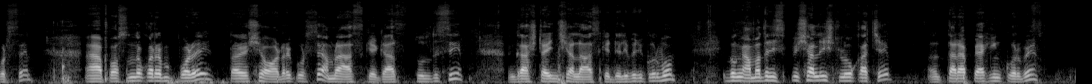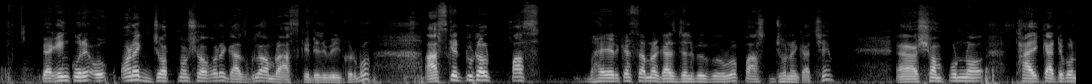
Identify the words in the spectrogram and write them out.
করছে। পছন্দ করার পরে তার সে অর্ডার করছে। আমরা আজকে গাছ তুলতেছি। গাছটা ইনশাল্লাহ আজকে ডেলিভারি করব। এবং আমাদের স্পেশালিস্ট লোক আছে, তারা প্যাকিং করবে। প্যাকিং করে অনেক যত্ন সহকারে গাছগুলো আমরা আজকে ডেলিভারি করব। আজকে টোটাল পাঁচ ভাইয়ের কাছে আমরা গাছ ডেলিভারি করব, পাঁচ জনের কাছে। সম্পূর্ণ থাই কাটেবন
